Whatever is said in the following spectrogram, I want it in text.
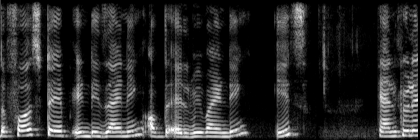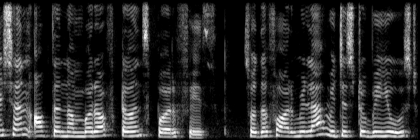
The first step in designing of the LV winding is calculation of the number of turns per phase. So the formula which is to be used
